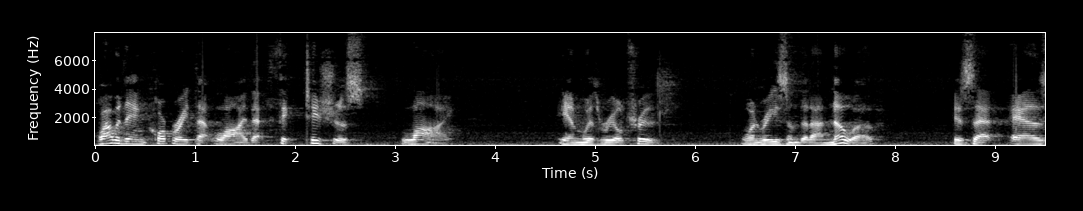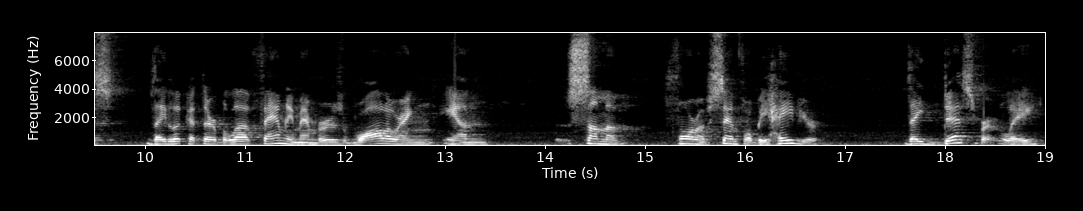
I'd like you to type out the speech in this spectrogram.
Why would they incorporate that lie, that fictitious lie, in with real truth? One reason that I know of is that as they look at their beloved family members wallowing in some form of sinful behavior, they desperately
